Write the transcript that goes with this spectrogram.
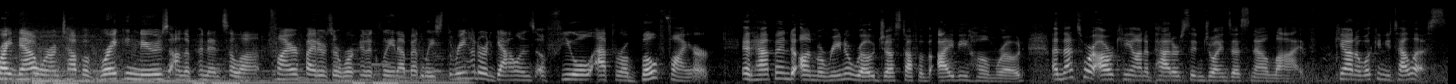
Right now, we're on top of breaking news on the peninsula. Firefighters are working to clean up at least 300 gallons of fuel after a boat fire. It happened on Marina Road just off of Ivy Home Road. And that's where our Kiana Patterson joins us now live. Kiana, what can you tell us?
